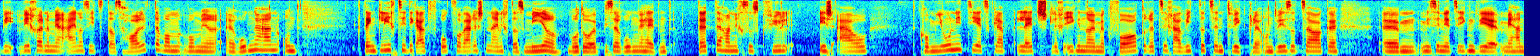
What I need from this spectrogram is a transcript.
wie, wie können wir einerseits das halten, was wo wir errungen haben und dann gleichzeitig auch die Frage von, wer ist denn eigentlich das mir, wo da etwas errungen hat. Und dort habe ich so das Gefühl, ist auch Community jetzt glaube letztlich irgendwann gefordert, sich auch weiterzuentwickeln. Und wie sozusagen ähm, wir sind jetzt irgendwie, wir, haben,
